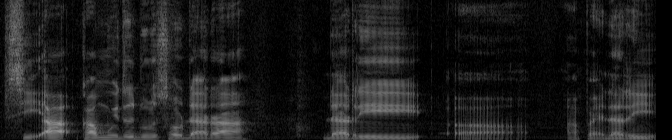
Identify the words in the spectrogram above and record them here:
si A kamu itu dulu saudara dari uh, apa ya dari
